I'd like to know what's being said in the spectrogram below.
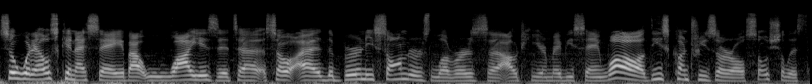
So what else can I say about why is it? Uh, so uh, the Bernie Sanders lovers uh, out here may be saying, well, these countries are all socialist.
